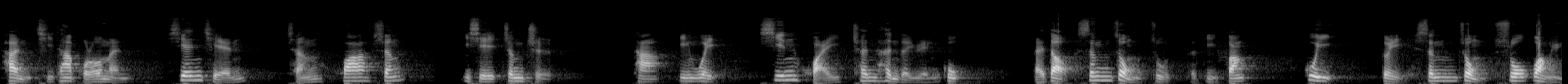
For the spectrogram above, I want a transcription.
和其他婆罗门先前曾发生一些争执，他因为心怀嗔恨的缘故。来到僧众住的地方，故意对僧众说妄语。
